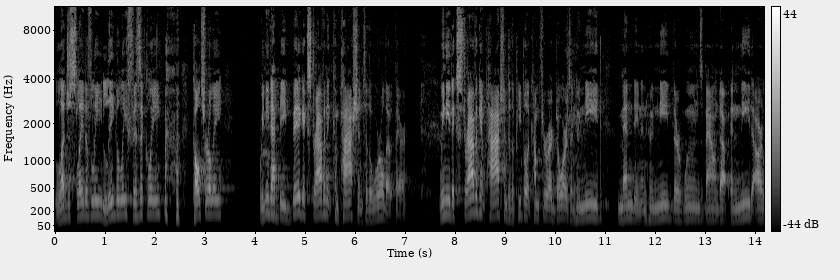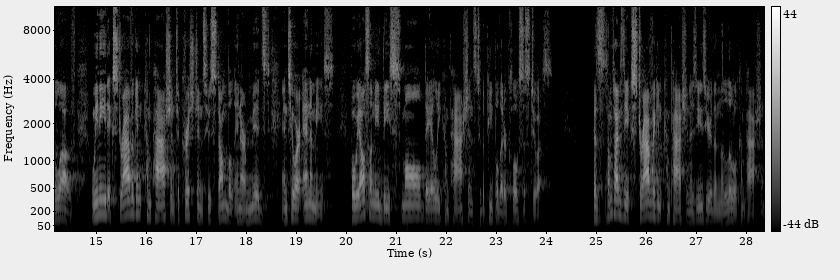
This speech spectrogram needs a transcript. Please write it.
legislatively, legally, physically, culturally. We need to be big, extravagant compassion to the world out there. We need extravagant passion to the people that come through our doors and who need mending and who need their wounds bound up and need our love. We need extravagant compassion to Christians who stumble in our midst and to our enemies. But we also need these small daily compassions to the people that are closest to us. Because sometimes the extravagant compassion is easier than the little compassion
